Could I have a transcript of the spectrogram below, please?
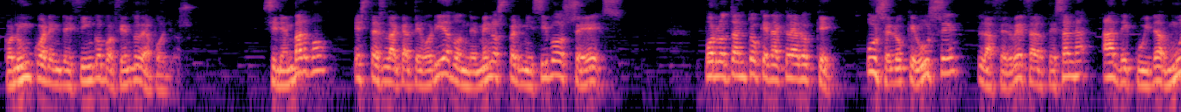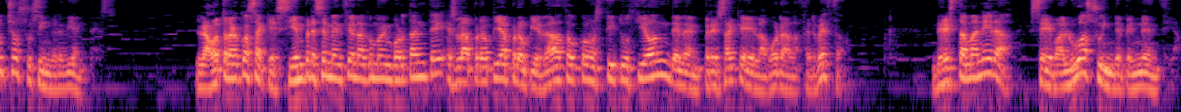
con un 45% de apoyos. Sin embargo, esta es la categoría donde menos permisivo se es, por lo tanto, queda claro que, use lo que use, la cerveza artesana ha de cuidar mucho sus ingredientes. La otra cosa que siempre se menciona como importante es la propia propiedad o constitución de la empresa que elabora la cerveza. De esta manera se evalúa su independencia.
